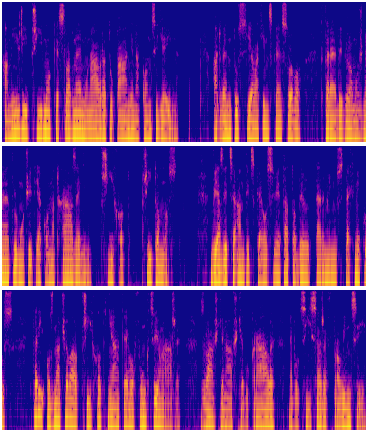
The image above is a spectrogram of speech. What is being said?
a míří přímo ke slavnému návratu páně na konci dějin. Adventus je latinské slovo, které by bylo možné tlumočit jako nadcházení, příchod, přítomnost. V jazyce antického světa to byl terminus technicus, který označoval příchod nějakého funkcionáře, zvláště návštěvu krále nebo císaře v provincii,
